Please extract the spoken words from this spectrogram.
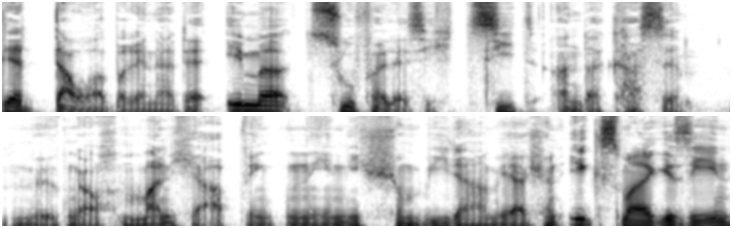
Der Dauerbrenner, der immer zuverlässig zieht an der Kasse. Mögen auch manche abwinken, nee, nicht schon wieder, haben wir ja schon x-mal gesehen.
